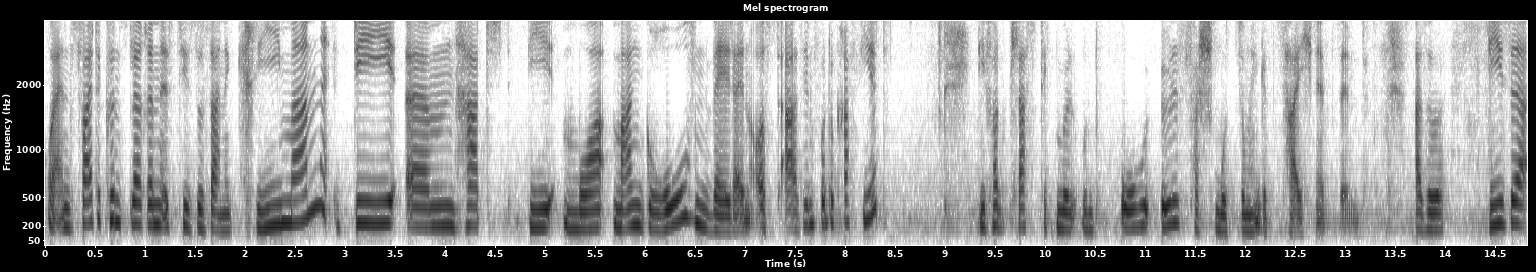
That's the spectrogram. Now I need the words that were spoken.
Und eine zweite Künstlerin ist die Susanne Kriemann, die ähm, hat die Mangrovenwälder in Ostasien fotografiert, die von Plastikmüll und Ölverschmutzungen gezeichnet sind. Also diese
